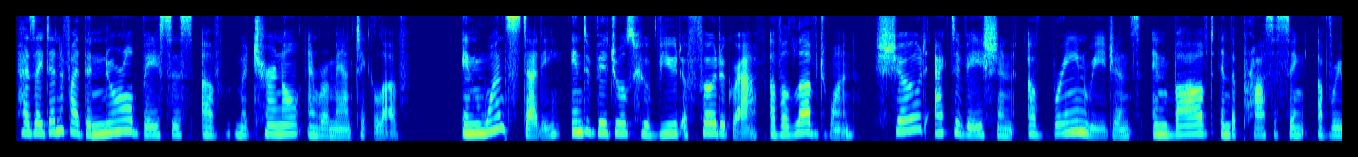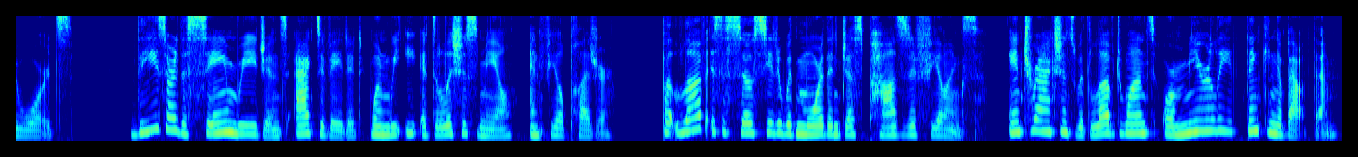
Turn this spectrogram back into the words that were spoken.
has identified the neural basis of maternal and romantic love. In one study, individuals who viewed a photograph of a loved one showed activation of brain regions involved in the processing of rewards. These are the same regions activated when we eat a delicious meal and feel pleasure. But love is associated with more than just positive feelings. Interactions with loved ones or merely thinking about them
